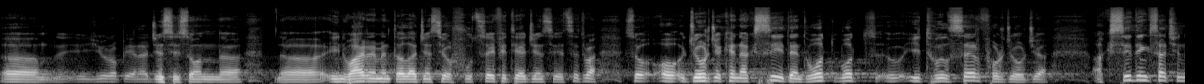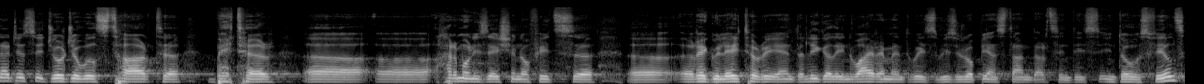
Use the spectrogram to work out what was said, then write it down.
um, European agencies on uh, uh, environmental agency or food safety agency, etc. So oh, Georgia can accede, and what, what it will serve for Georgia? Acceding such an agency, Georgia will start uh, better uh, uh, Uh, uh, harmonization of its uh, uh regulatory and legal environment with, with European standards in, this, in those fields.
